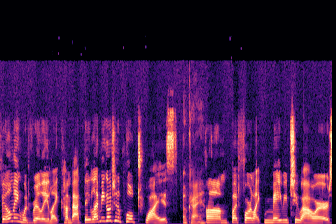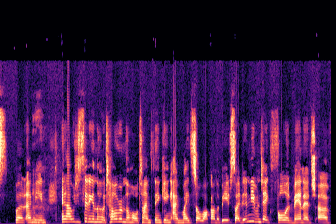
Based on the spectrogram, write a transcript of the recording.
filming would really like come back. They let me go to the pool twice, Okay. um, but for like maybe two hours. But I mean, and I was just sitting in the hotel room the whole time thinking I might still walk on the beach. So I didn't even take full advantage of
